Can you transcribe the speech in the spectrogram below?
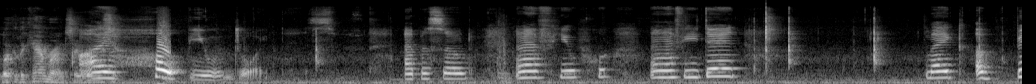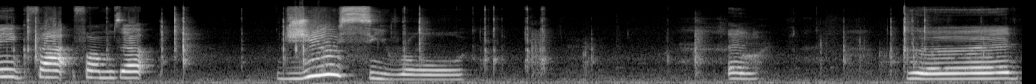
Look at the camera and say what I you say. hope you enjoyed this episode, and if you and if you did, make a big fat thumbs up. Juicy roll. And goodbye.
